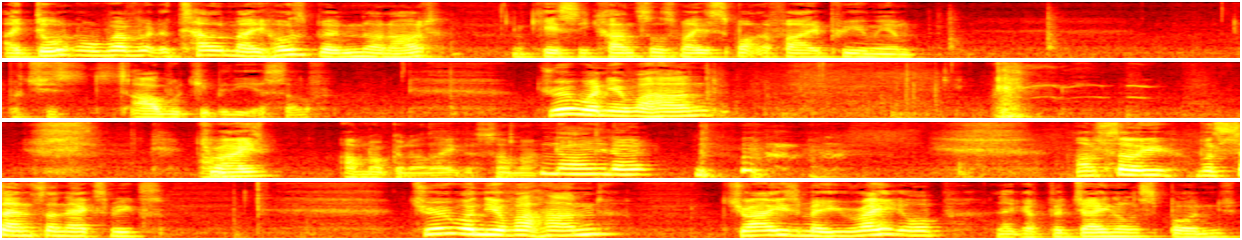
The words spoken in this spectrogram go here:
I don't know whether to tell my husband or not in case he cancels my Spotify premium. Which is I would keep it to yourself. Drew on the other hand tries I'm not gonna like this summer. no, you don't. I'm sorry, we'll censor next week's. Drew, on the other hand, dries me right up like a vaginal sponge.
